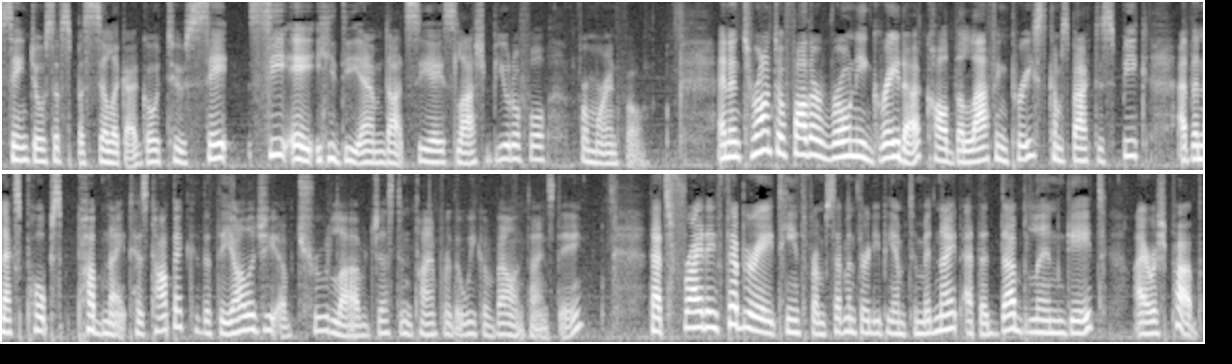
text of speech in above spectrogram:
St. Joseph's Basilica. Go to ca- caedm.ca slash beautiful for more info. And in Toronto, Father Roni Greda, called the Laughing Priest, comes back to speak at the next Pope's Pub Night. His topic, the theology of true love, just in time for the week of Valentine's Day. That's Friday, February 18th from 7:30 p.m. to midnight at the Dublin Gate Irish Pub.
